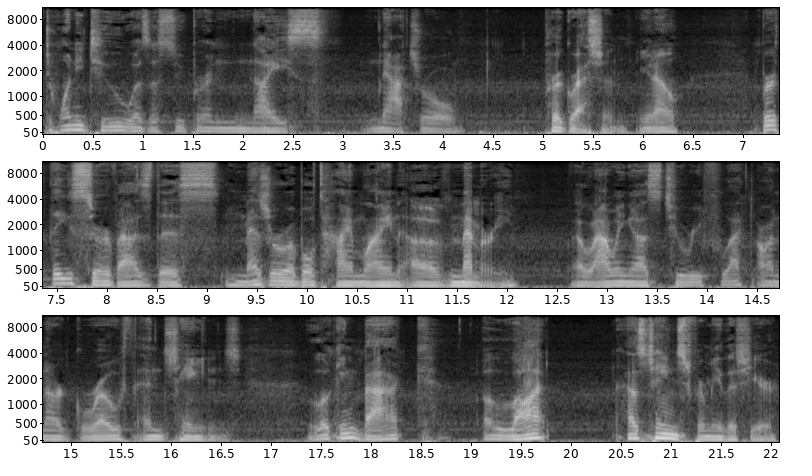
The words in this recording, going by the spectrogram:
22 was a super nice, natural progression, you know? Birthdays serve as this measurable timeline of memory, allowing us to reflect on our growth and change. Looking back, a lot has changed for me this year.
